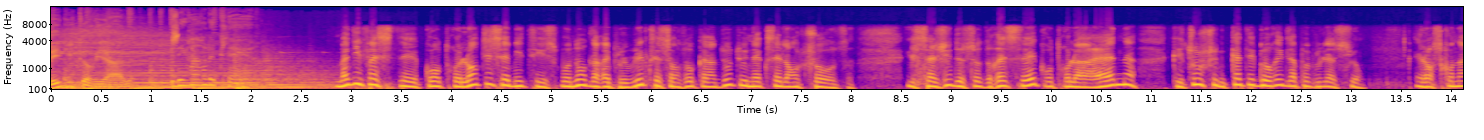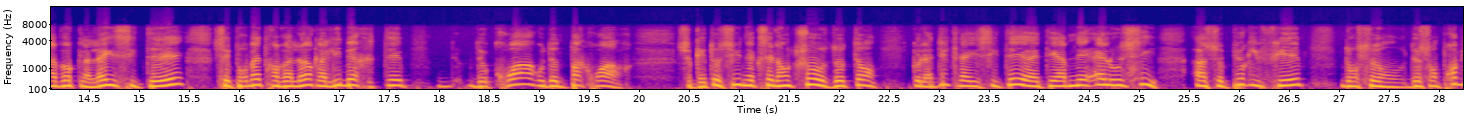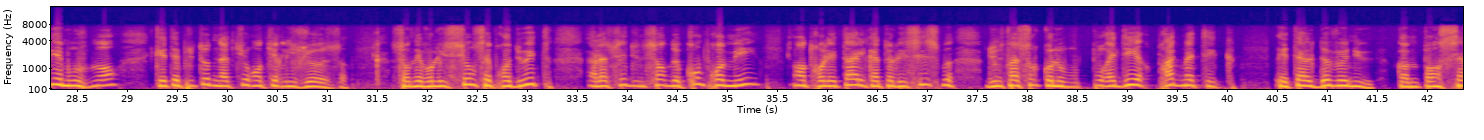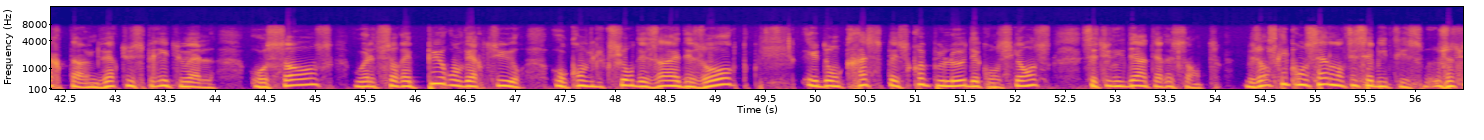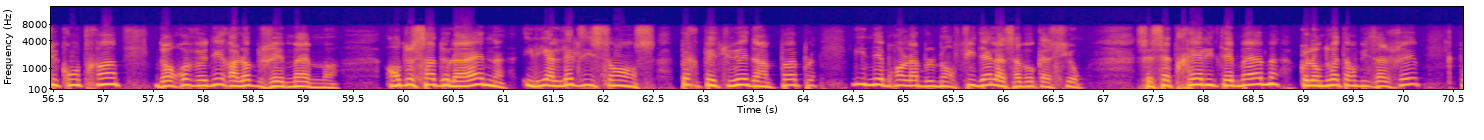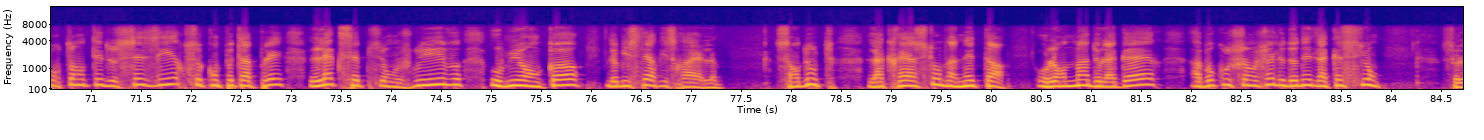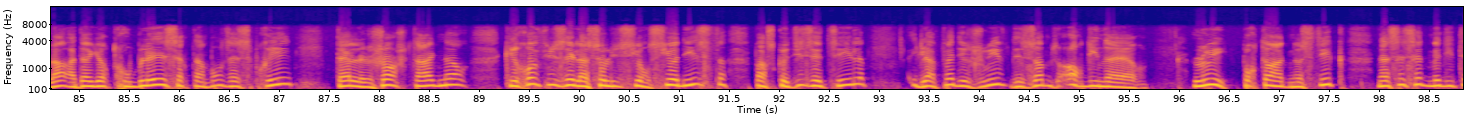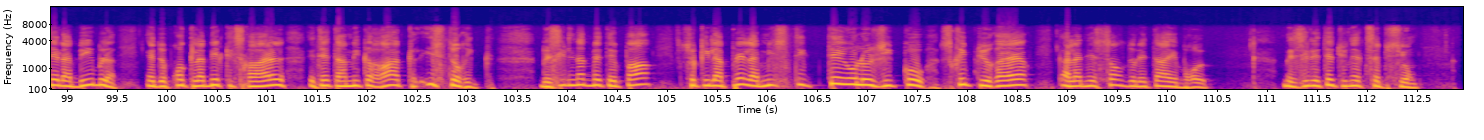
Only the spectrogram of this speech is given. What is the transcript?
L'éditorial. Gérard Leclerc. Manifester contre l'antisémitisme au nom de la République, c'est sans aucun doute une excellente chose. Il s'agit de se dresser contre la haine qui touche une catégorie de la population. Et lorsqu'on invoque la laïcité, c'est pour mettre en valeur la liberté de croire ou de ne pas croire ce qui est aussi une excellente chose, d'autant que la dite laïcité a été amenée, elle aussi, à se purifier de son premier mouvement, qui était plutôt de nature anti-religieuse. Son évolution s'est produite à la suite d'une sorte de compromis entre l'État et le catholicisme, d'une façon que l'on pourrait dire pragmatique. Est-elle devenue comme pensent certains, une vertu spirituelle au sens où elle serait pure ouverture aux convictions des uns et des autres, et donc respect scrupuleux des consciences, c'est une idée intéressante. Mais en ce qui concerne l'antisémitisme, je suis contraint d'en revenir à l'objet même. En deçà de la haine, il y a l'existence perpétuée d'un peuple inébranlablement fidèle à sa vocation. C'est cette réalité même que l'on doit envisager pour tenter de saisir ce qu'on peut appeler l'exception juive, ou mieux encore le mystère d'Israël. Sans doute, la création d'un État au lendemain de la guerre a beaucoup changé le donné de la question. Cela a d'ailleurs troublé certains bons esprits, tels George Steiner, qui refusait la solution sioniste parce que, disait-il, il a fait des Juifs des hommes ordinaires. Lui, pourtant agnostique, n'a cessé de méditer la Bible et de proclamer qu'Israël était un miracle historique. Mais il n'admettait pas ce qu'il appelait la mystique théologico-scripturaire à la naissance de l'État hébreu. Mais il était une exception.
